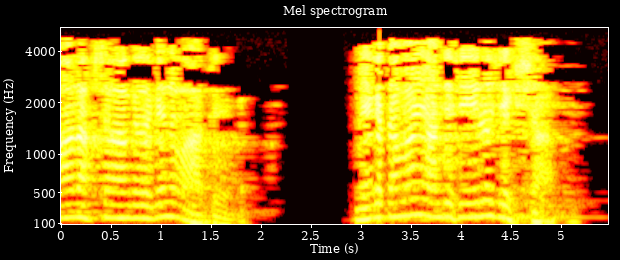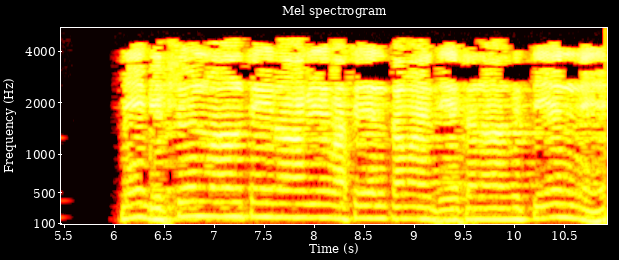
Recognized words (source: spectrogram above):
ආරක්ෂා කරගෙන වාසය කරනවා. මේක තමයි අධි සීල ශික්ෂා. මේ භික්ෂුන් වහන්සේලාගේ වශයෙන් තමයි දේශනාව තියෙන්නේ.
